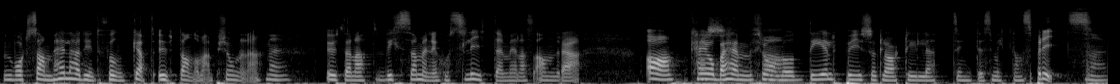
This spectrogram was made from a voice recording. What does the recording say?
vårt samhälle hade ju inte funkat utan de här personerna. Nej. Utan att vissa människor sliter medan andra ja, kan Alltså, jobba hemifrån ja. och det hjälper ju såklart till att inte smittan sprids. Nej.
